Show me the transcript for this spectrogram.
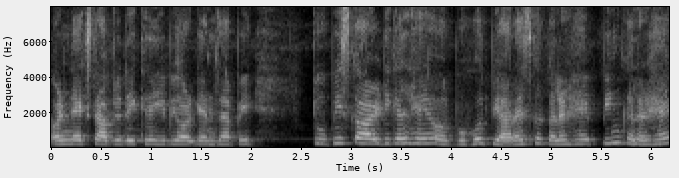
और नेक्स्ट आप जो देख रहे हैं, ये भी ऑर्गेन्जा पे। टू पीस का आर्टिकल है और बहुत प्यारा इसका कलर है पिंक कलर है।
